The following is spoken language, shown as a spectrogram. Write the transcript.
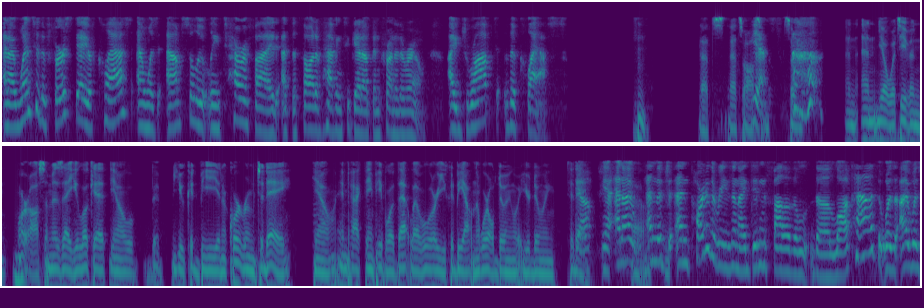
and I went to the first day of class and was absolutely terrified at the thought of having to get up in front of the room. I dropped the class. Hmm. That's that's awesome. Yes. So, and and you know what's even more awesome is that you look at you know you could be in a courtroom today you know, impacting people at that level, or you could be out in the world doing what you're doing today. Yeah, yeah, and I uh, and the and part of the reason I didn't follow the the law path was I was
